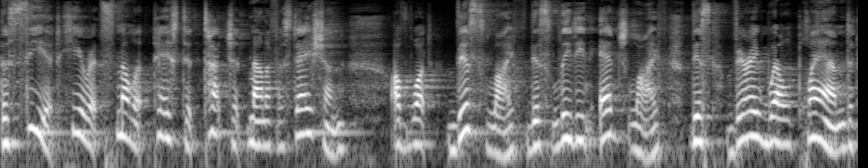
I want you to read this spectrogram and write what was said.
the see it hear it smell it taste it touch it manifestation of what this life this leading edge life this very well planned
